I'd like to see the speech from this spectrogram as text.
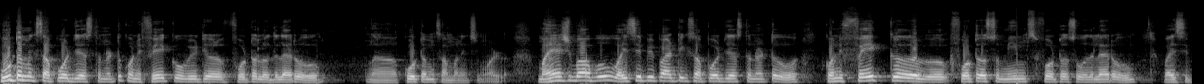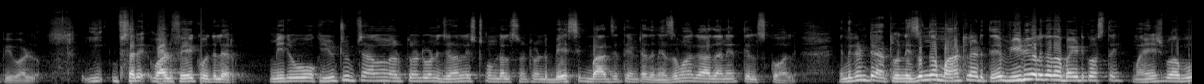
కూటమికి సపోర్ట్ చేస్తున్నట్టు కొన్ని ఫేక్ వీడియో ఫోటోలు వదిలారు కూటమికి సంబంధించిన వాళ్ళు. మహేష్ బాబు వైసీపీ పార్టీకి సపోర్ట్ చేస్తున్నట్టు కొన్ని ఫేక్ ఫొటోస్ మీమ్స్ ఫొటోస్ వదిలారు వైసీపీ వాళ్ళు. ఈ సరే వాళ్ళు ఫేక్ వదిలారు. మీరు ఒక యూట్యూబ్ ఛానల్ నడుపుతున్నటువంటి జర్నలిస్ట్కి ఉండాల్సినటువంటి బేసిక్ బాధ్యత ఏంటి? అది నిజమా కాదా అనేది తెలుసుకోవాలి. ఎందుకంటే అట్లా నిజంగా మాట్లాడితే వీడియోలు కదా బయటకు వస్తాయి. మహేష్ బాబు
